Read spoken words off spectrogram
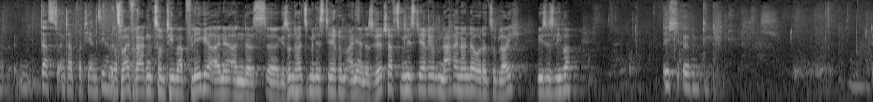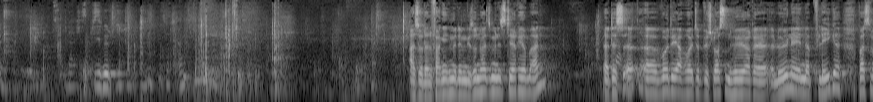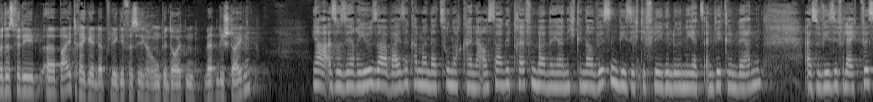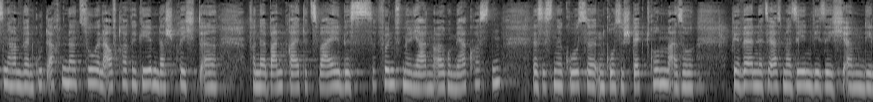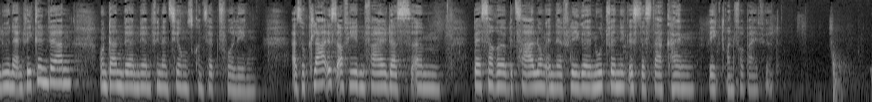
das zu interpretieren. Sie haben Zwei Fragen zum Thema Pflege. Eine an das äh, Gesundheitsministerium, eine an das Wirtschaftsministerium. Nacheinander oder zugleich? Wie ist es lieber? Ich ähm, Also dann fange ich mit dem Gesundheitsministerium an. Äh, das ja, äh, wurde ja heute beschlossen, höhere Löhne in der Pflege. Was wird das für die äh, Beiträge in der Pflegeversicherung bedeuten? Werden die steigen? Ja, also seriöserweise kann man dazu noch keine Aussage treffen, weil wir ja nicht genau wissen, wie sich die Pflegelöhne jetzt entwickeln werden. Also wie Sie vielleicht wissen, haben wir ein Gutachten dazu in Auftrag gegeben. Das spricht äh, von der Bandbreite zwei bis fünf Milliarden Euro Mehrkosten. Das ist eine große, ein großes Spektrum. Also wir werden jetzt erstmal sehen, wie sich ähm, die Löhne entwickeln werden und dann werden wir ein Finanzierungskonzept vorlegen. Also klar ist auf jeden Fall, dass ähm, bessere Bezahlung in der Pflege notwendig ist, dass da kein Weg dran vorbeiführt.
